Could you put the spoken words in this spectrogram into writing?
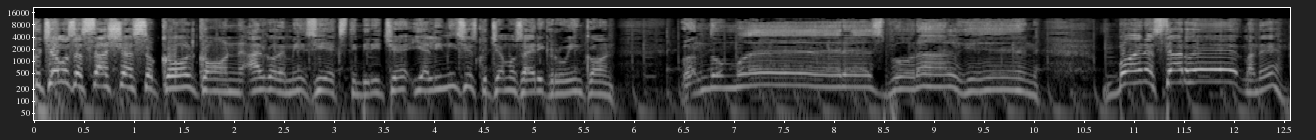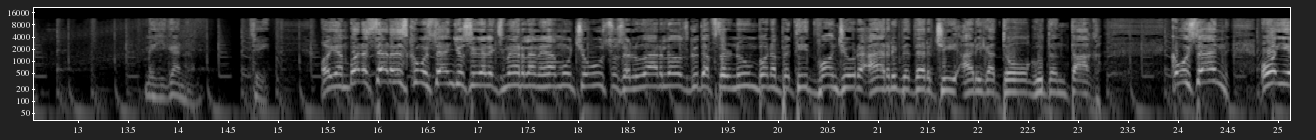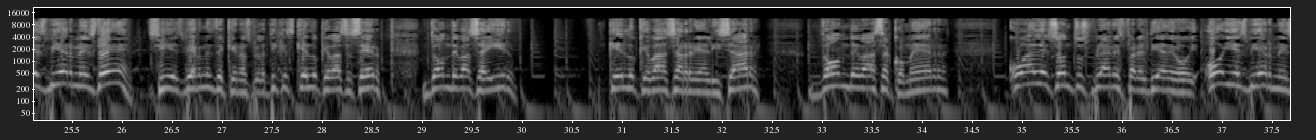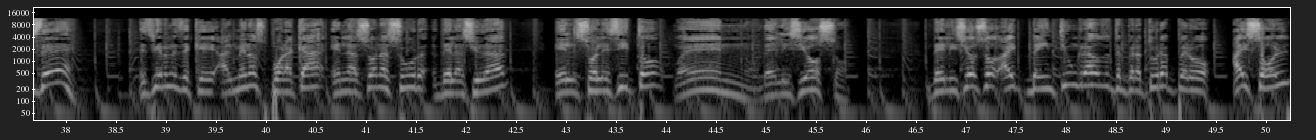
Escuchamos a Sasha Sokol con algo de mí, sí, extimbiriche. Y al inicio escuchamos a Eric Rubin con Cuando mueres por alguien. Buenas tardes. Mandé. Mexicana. Sí. Oigan, buenas tardes, ¿cómo están? Yo soy Alex Merla, me da mucho gusto saludarlos. Good afternoon, bon appetit, bonjour, arrivederci, arigato, guten tag. ¿Cómo están? Hoy es viernes de... Sí, es viernes de que nos platiques qué es lo que vas a hacer, dónde vas a ir, qué es lo que vas a realizar, dónde vas a comer, cuáles son tus planes para el día de hoy. Hoy es viernes de... Es viernes de que al menos por acá, en la zona sur de la ciudad, el solecito, bueno, delicioso. Delicioso, hay 21 grados de temperatura, pero hay sol,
